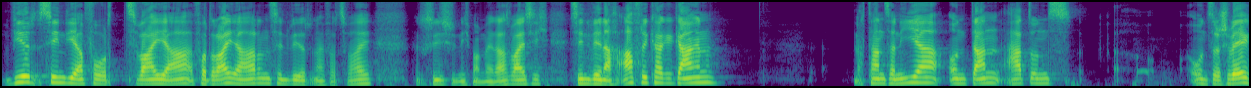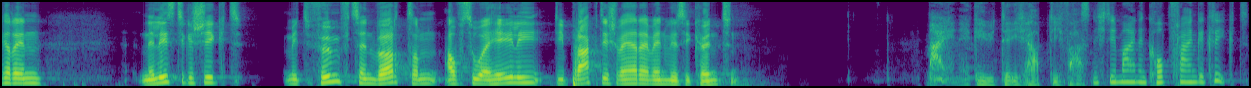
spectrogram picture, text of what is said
wir sind ja vor zwei Jahren, vor drei Jahren sind wir, nein, vor zwei, das ist nicht mal mehr, das weiß ich, sind wir nach Afrika gegangen, nach Tansania und dann hat uns unsere Schwägerin eine Liste geschickt mit 15 Wörtern auf Suaheli, die praktisch wäre, wenn wir sie könnten. Meine Güte, ich habe die fast nicht in meinen Kopf reingekriegt.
